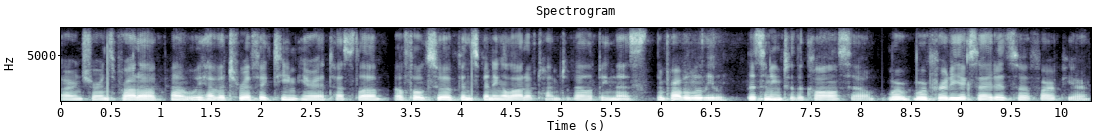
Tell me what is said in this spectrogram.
our insurance product. Uh, we have a terrific team here at Tesla of folks who have been spending a lot of time developing this. They're probably listening to the call, so we're, we're pretty excited so far, Pierre.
